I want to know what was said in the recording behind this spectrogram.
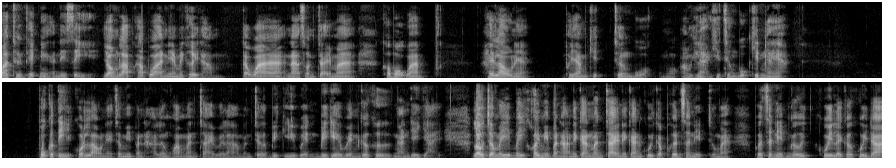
มาถึงเทคนิคอันที่ 4 ยอมรับครับว่าอันนี้ไม่เคยทำแต่ว่าน่าสนใจมากเขาบอกว่าให้เราเนี่ยพยายามคิดเชิงบวก เอาอีกแล้วคิดเชิงบวกคิดไงอะ่ะปกติคนเราเนี่ยจะมีปัญหาเรื่องความมั่นใจเวลามันเจอ big event big event ก็คืองานใหญ่ ๆ เราจะไม่ไม่ค่อยมีปัญหาในการมั่นใจในการคุยกับเพื่อนสนิทถูกไหมเพื่อนสนิทก็คุยอะไรก็คุยได้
